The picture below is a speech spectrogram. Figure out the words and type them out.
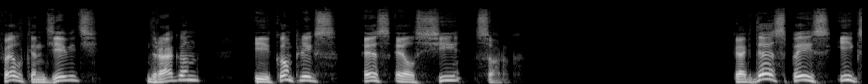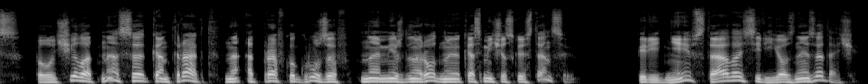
Falcon 9, Dragon и комплекс SLC-40. Когда SpaceX получил от НАСА контракт на отправку грузов на Международную космическую станцию, перед ней встала серьезная задача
